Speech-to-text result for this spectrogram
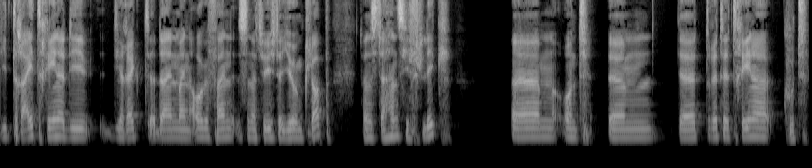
die drei Trainer, die direkt da in mein Auge fallen, ist natürlich der Jürgen Klopp, dann ist der Hansi Flick ähm, und ähm, der dritte Trainer, gut,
